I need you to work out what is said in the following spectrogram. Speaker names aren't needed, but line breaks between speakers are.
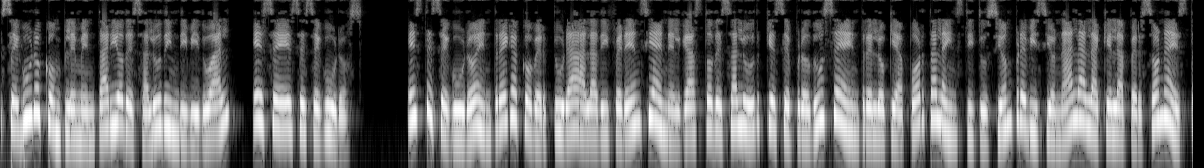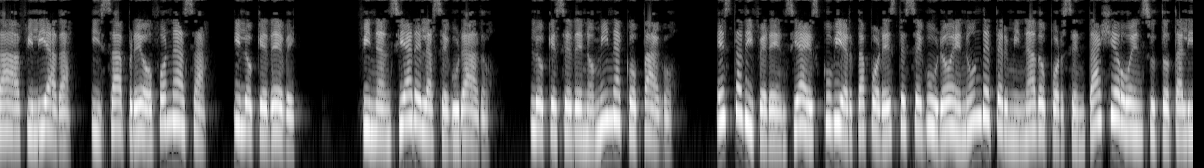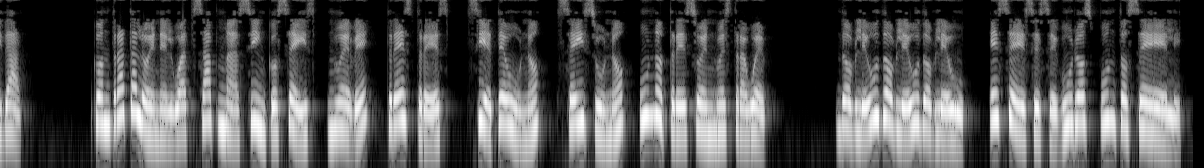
Seguro Complementario de Salud Individual, SS Seguros. Este seguro entrega cobertura a la diferencia en el gasto de salud que se produce entre lo que aporta la institución previsional a la que la persona está afiliada, ISAPRE o FONASA, y lo que debe financiar el asegurado, lo que se denomina copago. Esta diferencia es cubierta por este seguro en un determinado porcentaje o en su totalidad. Contrátalo en el WhatsApp más 569 33716113 o en nuestra web www.ssseguros.cl.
